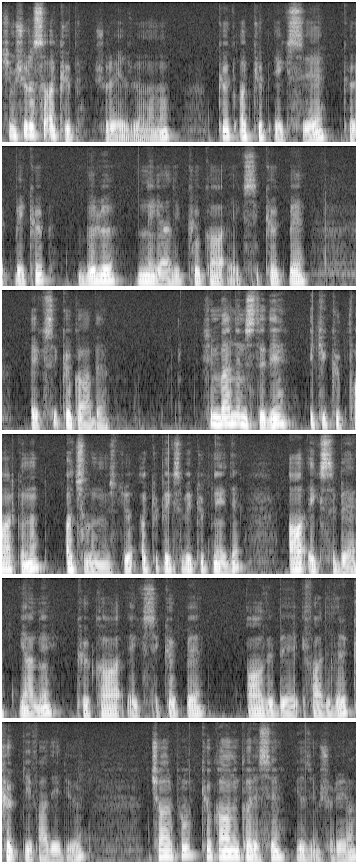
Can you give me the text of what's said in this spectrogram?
Şimdi şurası a küp. Şuraya yazıyorum onu. Kök a küp eksi kök b küp bölü ne geldi? Kök a eksi kök b eksi kök ab. Şimdi benden istediği iki küp farkının açılımını istiyor. A küp eksi B küp neydi? A eksi B yani kök A eksi kök B A ve B ifadeleri köklü ifade ediyorum. Çarpı kök A'nın karesi yazayım şuraya.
